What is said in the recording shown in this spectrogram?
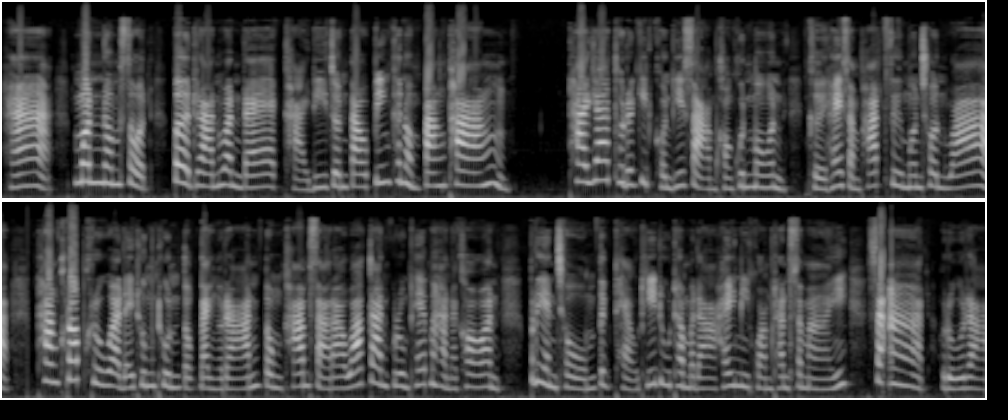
5. มนนมสด เปิดร้านวันแรกขายดีจนเตาปิ้งขนมปังพังายาทธุรกิจคนที่ 3 ของคุณมน เคยให้สัมภาษณ์สื่อมวลชนว่า ทางครอบครัวได้ทุ่มทุนตกแต่งร้าน ตรงข้ามสาราว่าการกรุงเทพมหานคร เปลี่ยนโฉมตึกแถวที่ดูธรรมดาให้มีความทันสมัย สะอาด หรูหรา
